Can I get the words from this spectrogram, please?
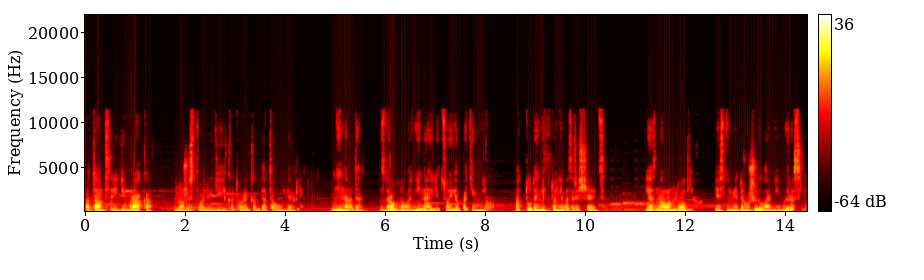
А там среди мрака множество людей, которые когда-то умерли. «Не надо», – вздрогнула Нина, и лицо ее потемнело. «Оттуда никто не возвращается. Я знала многих, я с ними дружила, они выросли.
